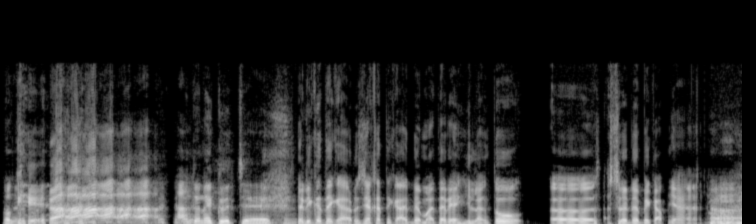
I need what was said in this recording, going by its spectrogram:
Oke. Kancane Gojek. Jadi ketika harusnya ketika ada materi yang hilang tuh eh, sudah ada backupnya. Heeh.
